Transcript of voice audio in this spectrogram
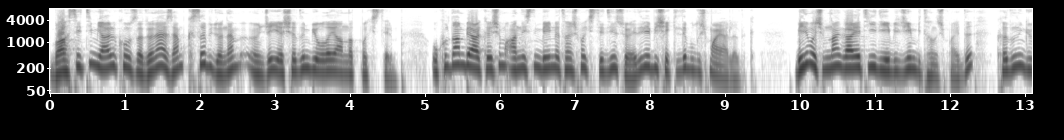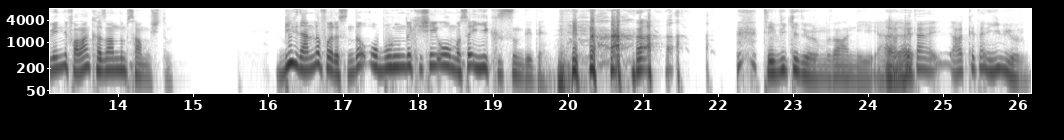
Bahsettiğim yargı konusuna dönersem kısa bir dönem önce yaşadığım bir olayı anlatmak isterim. Okuldan bir arkadaşım annesinin benimle tanışmak istediğini söyledi ve bir şekilde buluşma ayarladık. Benim açımdan gayet iyi diyebileceğim bir tanışmaydı. Kadının güvenini falan kazandım sanmıştım. Birden laf arasında o burnundaki şey olmasa iyi kızsın dedi. Tebrik ediyorum buradan anneyi. Yani Evet. hakikaten hakikaten iyi bir yorum.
